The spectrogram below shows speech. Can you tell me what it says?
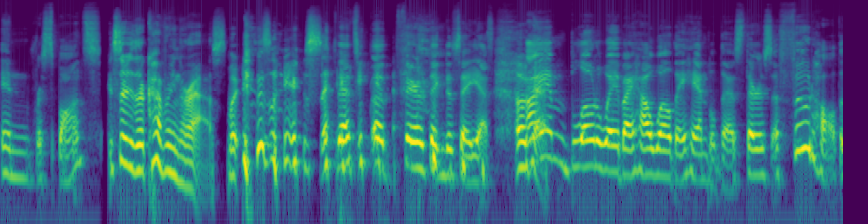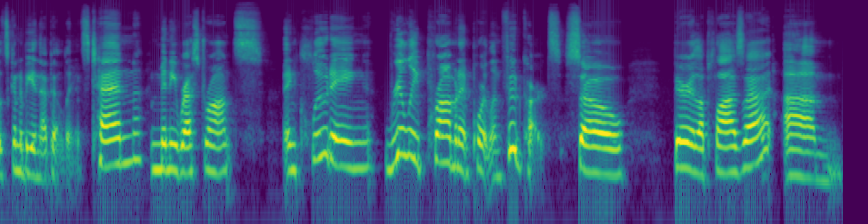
in response. So they're covering their ass. What is what you're saying? That's a fair thing to say, yes. okay. I am blown away by how well they handled this. There's a food hall that's going to be in that building. It's 10 mini restaurants, including really prominent Portland food carts. So, Birrieria La Plaza, um,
